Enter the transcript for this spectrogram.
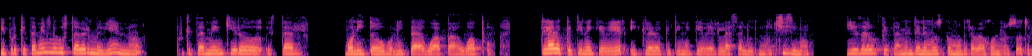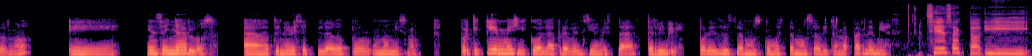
y porque también me gusta verme bien, ¿no? Porque también quiero estar bonito, bonita, guapa, guapo. Claro que tiene que ver y claro que tiene que ver la salud muchísimo. Y es algo que también tenemos como trabajo nosotros, ¿no? Eh, enseñarlos a tener ese cuidado por uno mismo. Porque aquí en México la prevención está terrible por eso estamos como estamos ahorita en la pandemia. Sí, exacto. Y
